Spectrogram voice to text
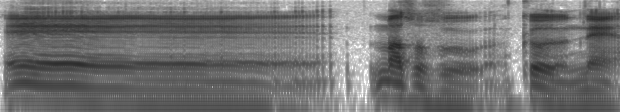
えー、まあそうそう、今日ね、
